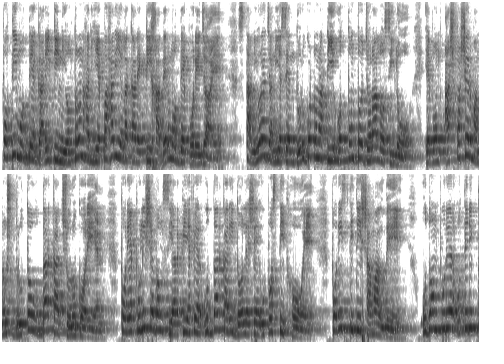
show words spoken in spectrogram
পথিমধ্যে গাড়িটি নিয়ন্ত্রণ হারিয়ে পাহাড়ি এলাকার একটি খাদের মধ্যে পড়ে যায়। স্থানীয়রা জানিয়েছেন, দুর্ঘটনাটি অত্যন্ত জোরালো ছিল এবং আশপাশের মানুষ দ্রুত উদ্ধার কাজ শুরু করেন। পরে পুলিশ এবং সিআরপিএফের উদ্ধারকারী দল এসে উপস্থিত হয়। পরিস্থিতি সামাল দেয় উদমপুরের অতিরিক্ত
